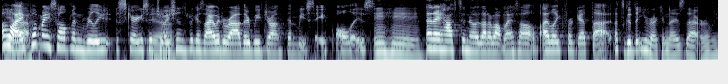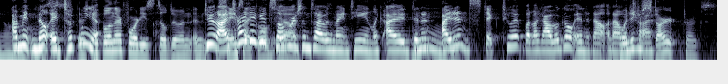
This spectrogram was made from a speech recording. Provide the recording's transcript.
Oh, I put myself in really scary situations because I would rather be drunk than be safe always. Mm-hmm. And I have to know that about myself. I like forget that. That's good that you recognize that early on. I mean, no, it took there's me- people in their 40s still doing. in Dude, I tried to get sober Yeah. Mm. since I was 19. Like I didn't I didn't stick to it, but like I would go in and out and I When would did you start drugs?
